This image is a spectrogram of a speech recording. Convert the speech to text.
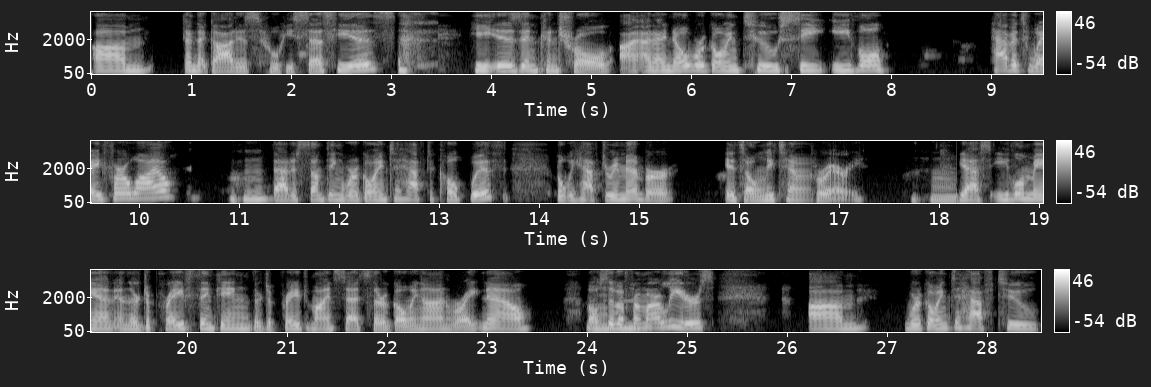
um, and that God is who He says He is. he is in control, I, and I know we're going to see evil have its way for a while. Mm-hmm. That is something we're going to have to cope with, but we have to remember it's only temporary. Mm-hmm. Yes, evil man and their depraved thinking, their depraved mindsets that are going on right now most mm-hmm. of it from mm-hmm. our leaders. Um, we're going to have to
